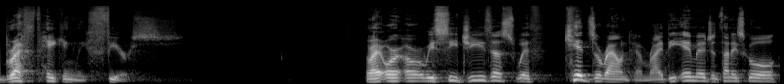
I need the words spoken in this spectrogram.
breathtakingly fierce right? Or, or we see Jesus with kids around him, right? The image in Sunday school,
